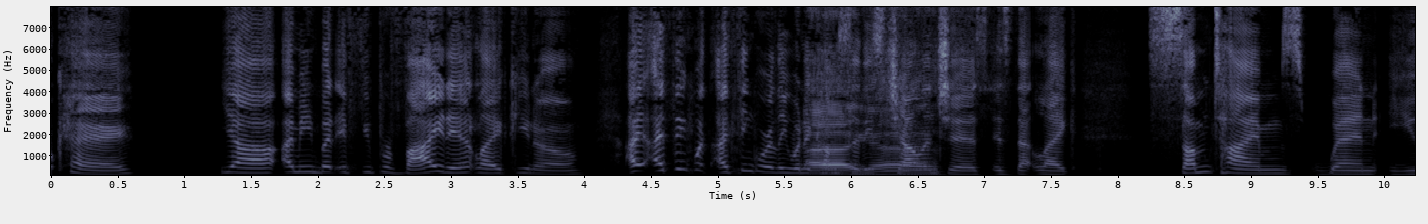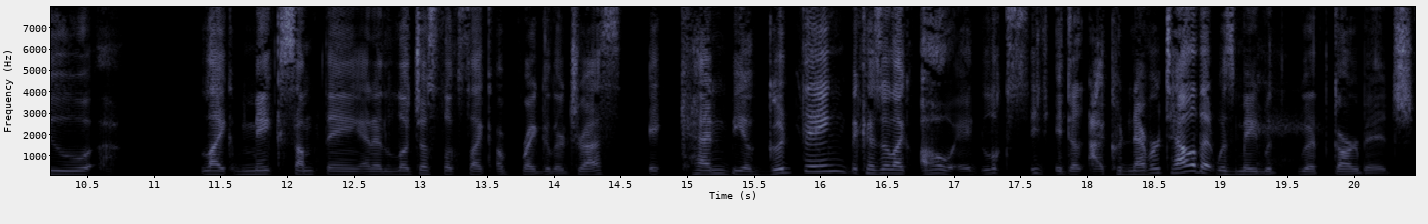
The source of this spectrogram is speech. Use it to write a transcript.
okay yeah i mean but if you provide it like you know i i think what i think really when it comes Uh, to these yes. challenges is that like sometimes when you like make something and it lo- just looks like a regular dress it can be a good thing because they're like oh it looks it, it does, i could never tell that was made with with garbage.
